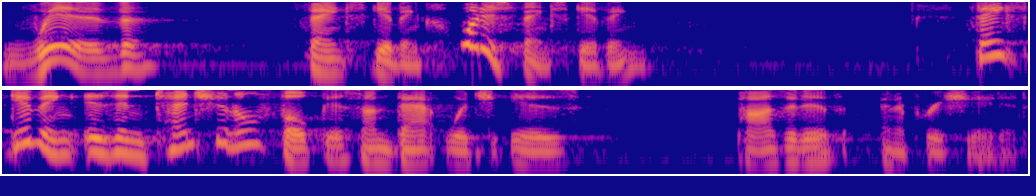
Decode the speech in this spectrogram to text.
with thanksgiving. What is thanksgiving? Thanksgiving is intentional focus on that which is positive and appreciated.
